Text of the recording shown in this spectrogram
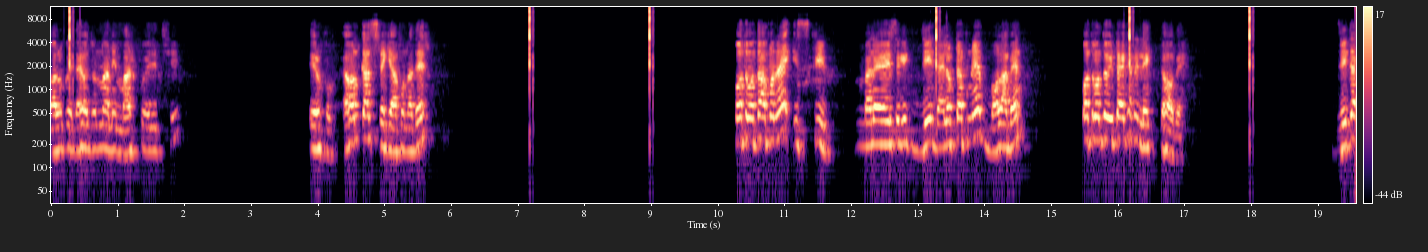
ভালো করে দেখার জন্য আমি মার্ক করে দিচ্ছি। এরকম, এখন কাজটা কি আপনাদের। প্রথমত আপনারা স্ক্রিপ্ট মানে যে ডায়লগটা আপনি বলাবেন প্রথমত ওইটা এখানে লিখতে হবে। যেটা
